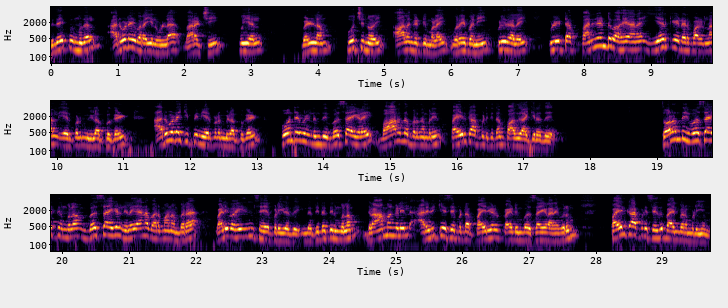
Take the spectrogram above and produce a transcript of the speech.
விதைப்பு முதல் அறுவடை வரையில் உள்ள வறட்சி புயல் வெள்ளம் பூச்சி நோய் ஆலங்கட்டி மழை உறைபனி குளிரலை உள்ளிட்ட பன்னிரண்டு வகையான இயற்கை இடர்பாடுகளால் ஏற்படும் இழப்புகள் அறுவடைக்கு பின் ஏற்படும் இழப்புகள் போன்றவையிலிருந்து விவசாயிகளை பாரத பிரதமரின் பயிர் காப்பீடு திட்டம் பாதுகாக்கிறது. தொடர்ந்து விவசாயத்தின் மூலம் விவசாயிகள் நிலையான வருமானம் பெற வழிவகையும் செய்யப்படுகிறது. இந்த திட்டத்தின் மூலம் கிராமங்களில் அறிவிக்கை செய்யப்பட்ட பயிர்கள் பயிரிடும் விவசாயிகள் அனைவரும் பயிர் காப்பீடு செய்து பயன்பெற முடியும்.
